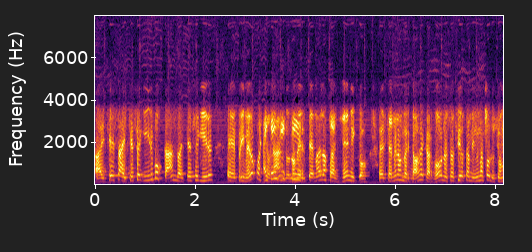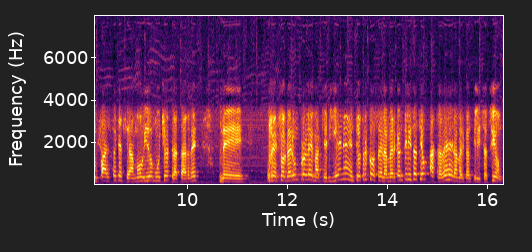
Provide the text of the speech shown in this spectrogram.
hay que hay que seguir buscando, hay que seguir eh, primero cuestionándonos el tema de los transgénicos, el tema de los mercados de carbono, eso ha sido también una solución falsa que se ha movido mucho de tratar de, de resolver un problema que viene, entre otras cosas, de la mercantilización a través de la mercantilización.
